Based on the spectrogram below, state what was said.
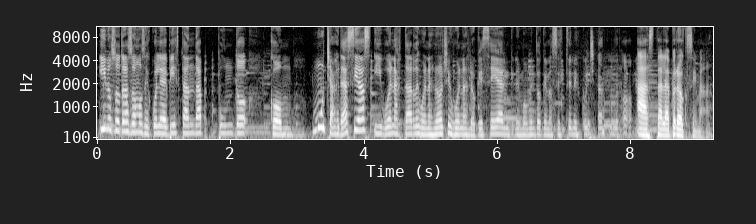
Y nosotras somos escuela de pie standup.com. Muchas gracias y buenas tardes, buenas noches, buenas lo que sean en el momento que nos estén escuchando. Hasta la próxima.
